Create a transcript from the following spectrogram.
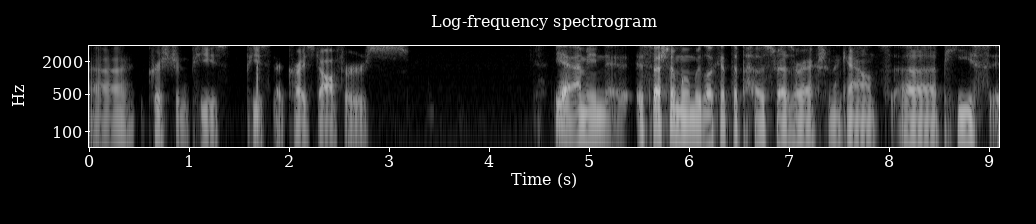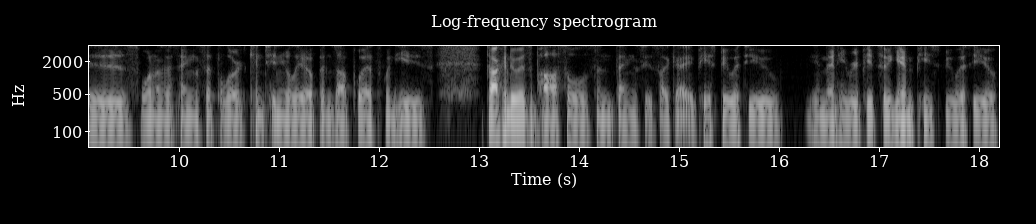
uh, Christian peace, peace that Christ offers. Yeah, I mean, especially when we look at the post-resurrection accounts, uh, peace is one of the things that the Lord continually opens up with when He's talking to His apostles and things. He's like, "Hey, peace be with you," and then He repeats it again, "Peace be with you."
